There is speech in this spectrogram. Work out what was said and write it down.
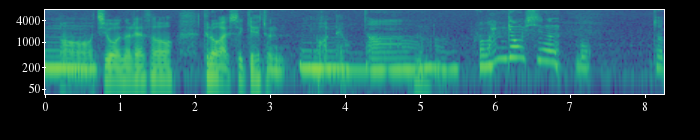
음. 어, 지원을 해서 들어갈 수 있게 해준 음. 것 같아요. 아, 음. 그럼 함경 씨는 뭐 저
